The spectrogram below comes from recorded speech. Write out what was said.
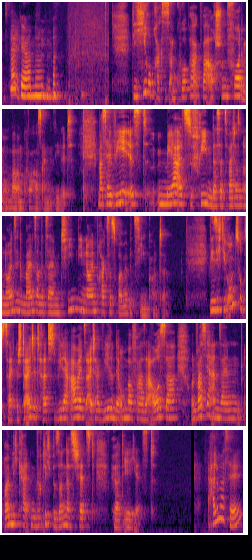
bis bald. Sehr gerne. Die Chiropraxis am Kurpark war auch schon vor dem Umbau im Kurhaus angesiedelt. Marcel W. ist mehr als zufrieden, dass er 2019 gemeinsam mit seinem Team die neuen Praxisräume beziehen konnte. Wie sich die Umzugszeit gestaltet hat, wie der Arbeitsalltag während der Umbauphase aussah und was er an seinen Räumlichkeiten wirklich besonders schätzt, hört ihr jetzt. Hallo Marcel,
